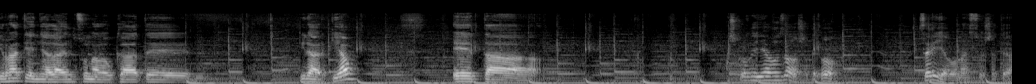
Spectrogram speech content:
Irratien jada entzuna daukat e, iraarki hau. Eta asko gehiago ez da osateko. Ze gehiago nahi zu esatea?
